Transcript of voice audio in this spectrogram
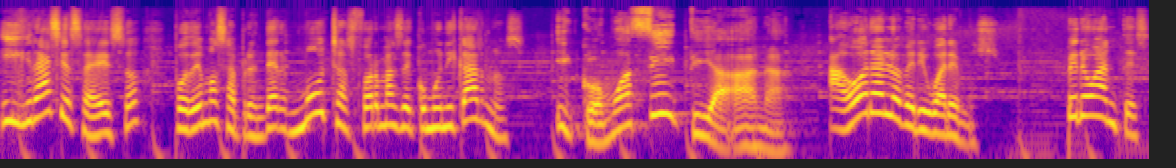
Y gracias a eso podemos aprender muchas formas de comunicarnos. ¿Y cómo así, tía Ana? Ahora lo averiguaremos. Pero antes,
